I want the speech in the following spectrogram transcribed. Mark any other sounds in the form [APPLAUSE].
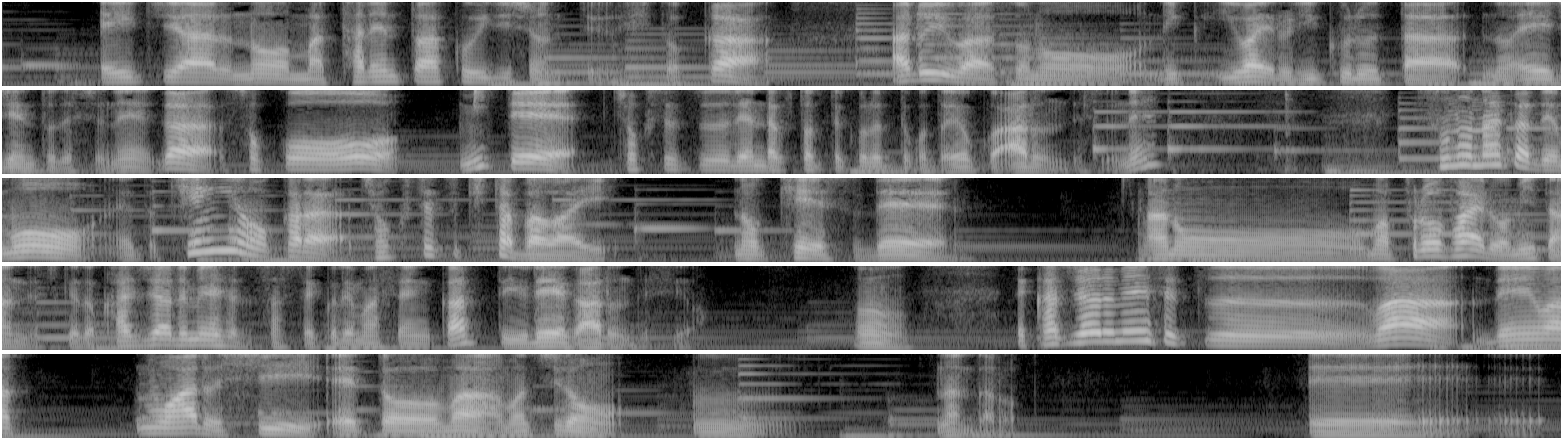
HR の、まあ、 talent acquisition っていう人か、あるいはその、いわゆるリクルーターのエージェントですよね。が、そこを見て、直接連絡取ってくるってことはよくあるんですよね。その中でも、えっと、企業から直接来た場合のケースで、あのー、まあ、プロファイルを見たんですけど、カジュアル面接させてくれませんかっていう例があるんですよ。うん。で、カジュアル面接は、電話もあるし、えっ、と、まあ、もちろん、うん、なんだろう。えー、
